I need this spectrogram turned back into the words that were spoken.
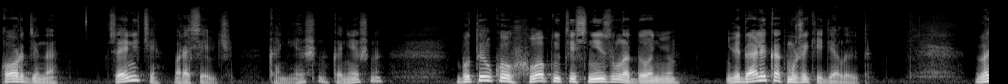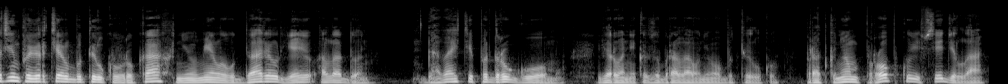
ордена. Цените, Моросевич? Конечно, конечно. Бутылку хлопните снизу ладонью. Видали, как мужики делают? Вадим повертел бутылку в руках, неумело ударил ею о ладонь. «Давайте по-другому», — Вероника забрала у него бутылку. «Проткнем пробку и все дела.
